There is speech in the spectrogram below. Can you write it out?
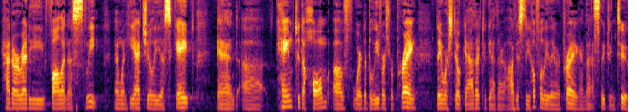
had already fallen asleep. And when he actually escaped and uh, came to the home of where the believers were praying, they were still gathered together. Obviously, hopefully they were praying and not sleeping too.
